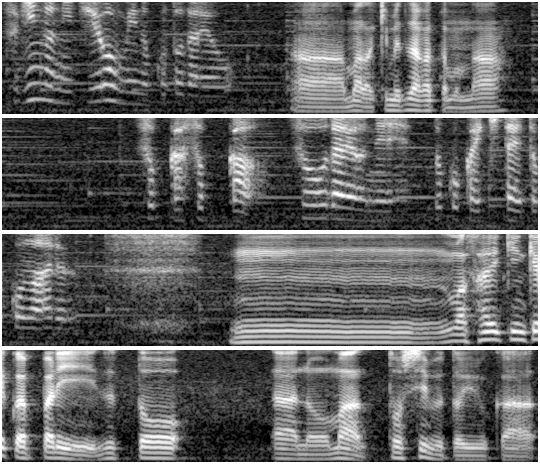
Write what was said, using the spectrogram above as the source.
う。次の日曜日のことだよ。あーまだ決めてなかったもんなそっかそっか。そうだよね。どこか行きたいところある？うーんまあ最近結構やっぱりずっとあのまあ都市部というか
